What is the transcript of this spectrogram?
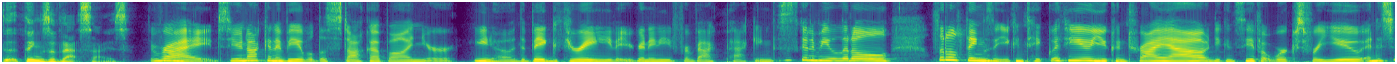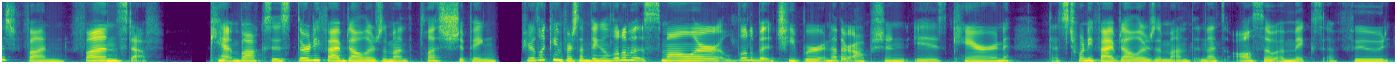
th- things of that size. Right. So you're not going to be able to stock up on your, you know, the big 3 that you're going to need for backpacking. This is going to be little little things that you can take with you, you can try out, you can see if it works for you, and it's just fun, fun stuff. Campbox is $35 a month plus shipping. If you're looking for something a little bit smaller, a little bit cheaper, another option is Cairn. That's $25 a month, and that's also a mix of food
